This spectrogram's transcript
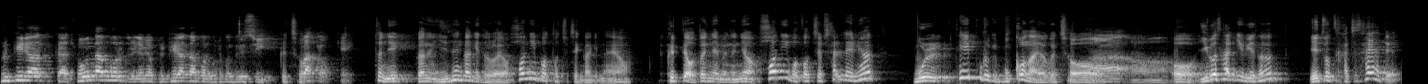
불필요한 그러니까 좋은 담보를 넣으려면 불필요한 담보를 무조건 넣을 수 있- 그쵸. 수밖에 없게. 전 이거는 이 생각이 들어요. 허니버터칩 생각이 나요. 그때 어떠냐면은요. 허니버터칩 살려면 뭘 테이프로 이렇게 묶어놔요. 그쵸? 아, 아. 어, 이거 사기 위해서는 얘도 같이 사야 돼.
